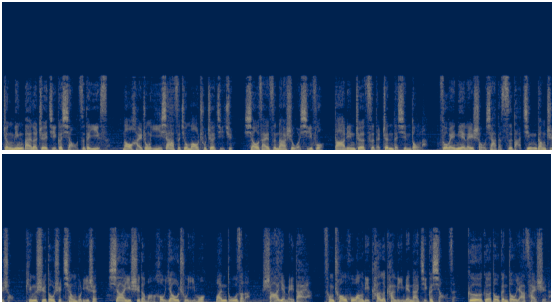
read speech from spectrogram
整明白了这几个小子的意思，脑海中一下子就冒出这几句：“小崽子，那是我媳妇。”大林这次的真的心动了。作为聂磊手下的四大金刚之首，平时都是枪不离身，下意识的往后腰处一摸，完犊子了，啥也没带啊！从窗户往里看了看，里面那几个小子，个个都跟豆芽菜似的，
